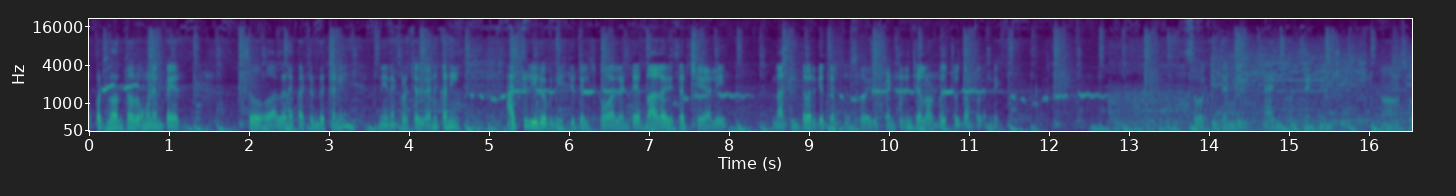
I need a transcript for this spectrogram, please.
అప్పట్లో అంతా రోమన్ ఎంపైర్ సో అలానే కట్టుండొచ్చని నేను ఎక్కడ చదివాను. కానీ యాక్చువల్ యూరోపియన్ హిస్టరీ తెలుసుకోవాలంటే బాగా రీసెర్చ్ చేయాలి. నాకు ఇంతవరకే తెలుసు. సో ఇది ఫ్రంట్ నుంచి ఎలా ఉంటుందో చూద్దాం పదండి. సో ఇదండి ప్లాన్స్ ఫ్రంట్ నుంచి. సో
